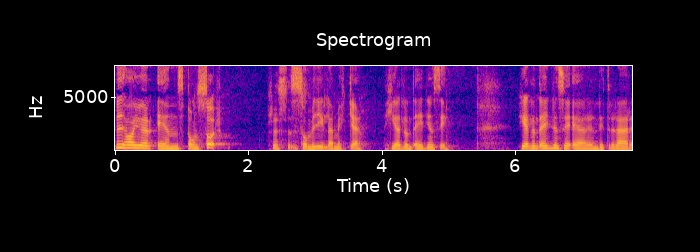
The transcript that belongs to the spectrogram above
Vi har ju en sponsor Precis. som vi gillar mycket, Hedlund Agency. Hedlund Agency är en litterär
